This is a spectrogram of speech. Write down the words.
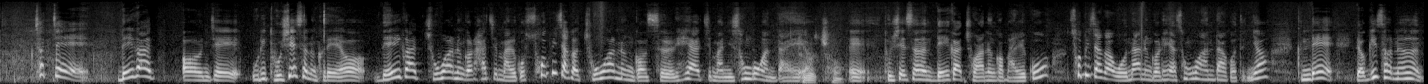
첫째, 내가 어 이제 우리 도시에서는 그래요. 내가 좋아하는 걸 하지 말고 소비자가 좋아하는 것을 해야지만이 성공한다예요. 그렇죠. 네, 도시에서는 내가 좋아하는 거 말고 소비자가 원하는 걸 해야 성공한다 하거든요. 근데 여기서는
